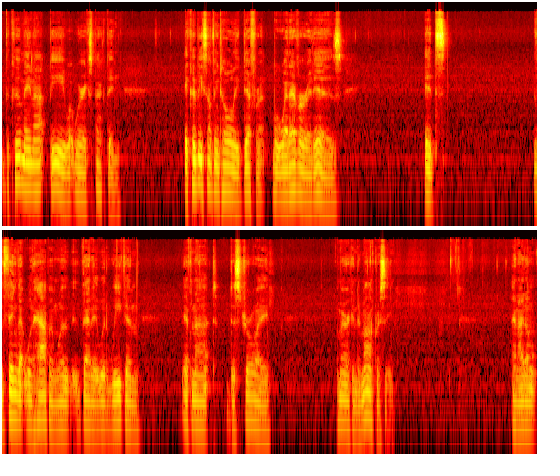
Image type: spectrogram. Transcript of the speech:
The coup may not be what we're expecting. It could be something totally different, but whatever it is, it's the thing that would happen would that it would weaken, if not destroy, American democracy. And I don't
